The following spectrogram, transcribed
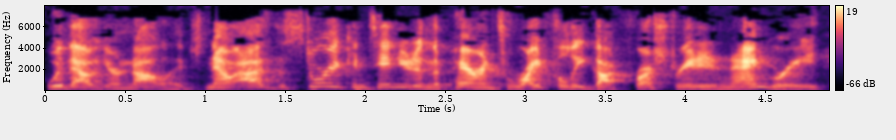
without your knowledge. Now, as the story continued and the parents rightfully got frustrated and angry,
